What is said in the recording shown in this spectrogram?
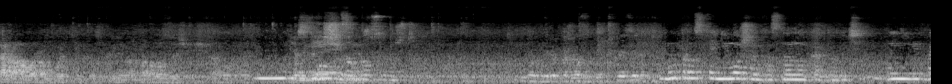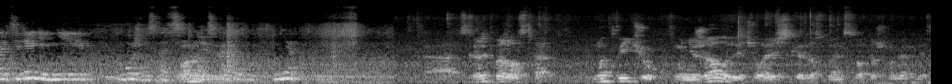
карал работников или наоборот защищал? Если Следующий он- вопрос можете. Мы просто не можем в основном, как бы, мы не в отделении не можем знать Вам не. Нет. А, Скажите, пожалуйста, Матвейчук унижал ли человеческое достоинство Ташмагамбета?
